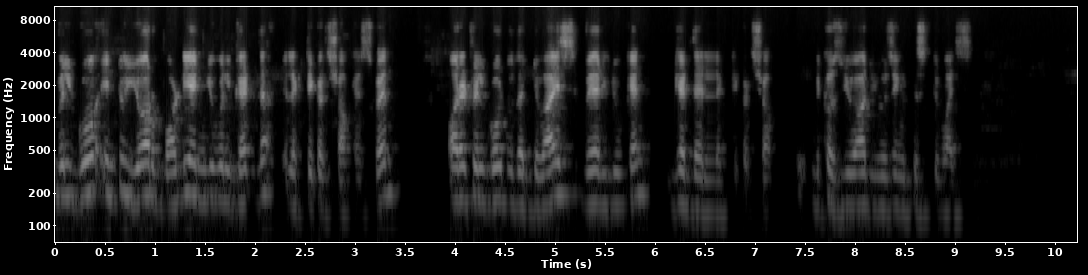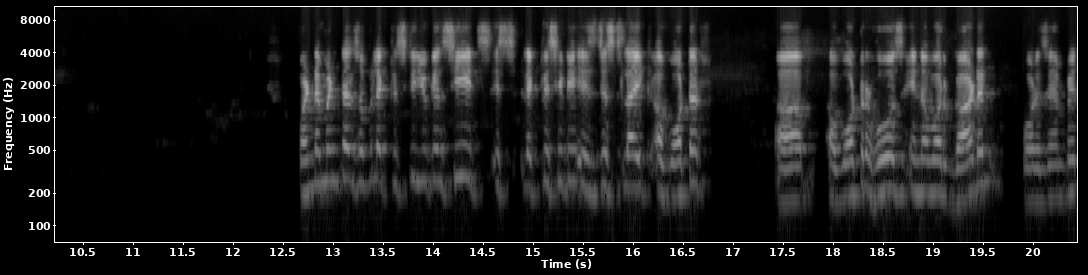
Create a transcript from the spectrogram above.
will go into your body and you will get the electrical shock as well. Or it will go to the device where you can get the electrical shock because you are using this device. Fundamentals of electricity you can see it's, it's electricity is just like a water uh, a water hose in our garden. For example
